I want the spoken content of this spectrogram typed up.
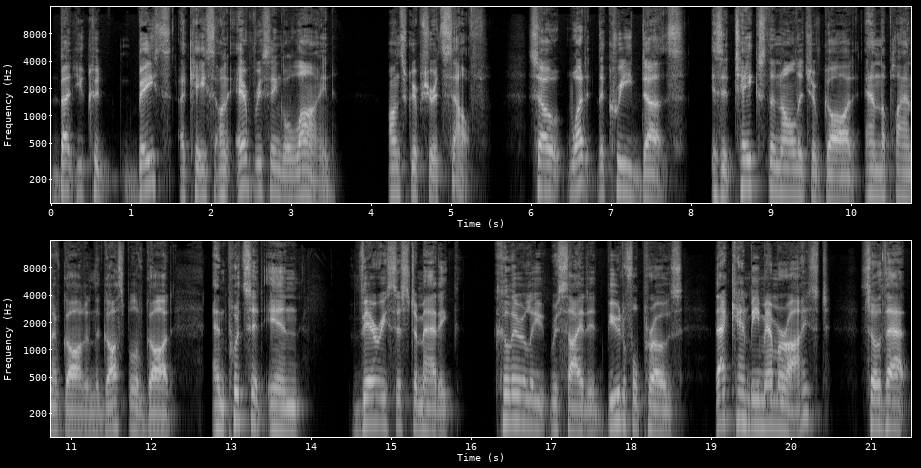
but you could base a case on every single line on Scripture itself. So, what the creed does is it takes the knowledge of God and the plan of God and the gospel of God and puts it in very systematic clearly recited, beautiful prose that can be memorized so that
